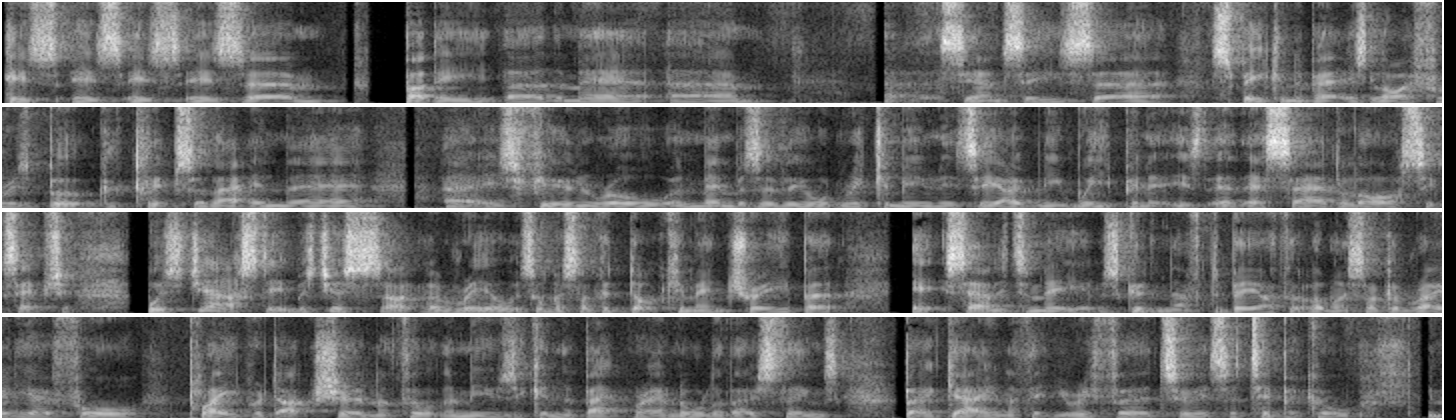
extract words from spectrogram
his his his his um, buddy, uh, the mayor. Um, uh, uh, speaking about his life for his book, clips of that in there, uh, his funeral, and members of the ordinary community openly weeping at, his, at their sad loss, etc. Was just it was just like a real. It's almost like a documentary, but it sounded to me it was good enough to be. I thought almost like a Radio Four play production. I thought the music in the background, all of those things. But again, I think you referred to it's a typical, you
